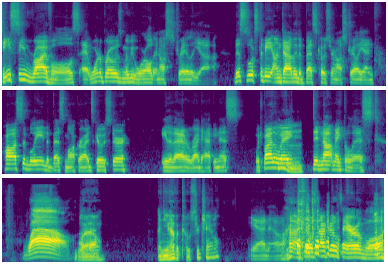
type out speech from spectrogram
DC Rivals at Warner Bros. Movie World in Australia. This looks to be undoubtedly the best coaster in Australia and possibly the best Mack Rides coaster. Either that or Ride to Happiness, which, by the way, mm. did not make the list. Wow. Wow. Okay. And you have a coaster channel? Yeah, I know. I feel I feel terrible.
